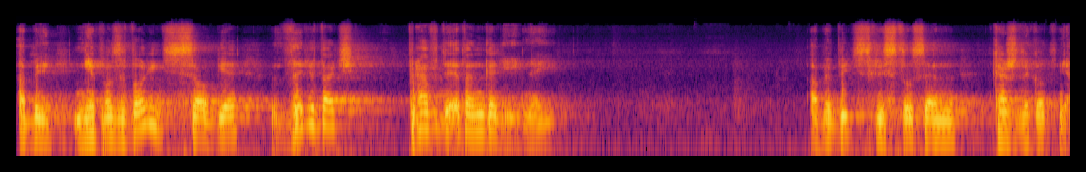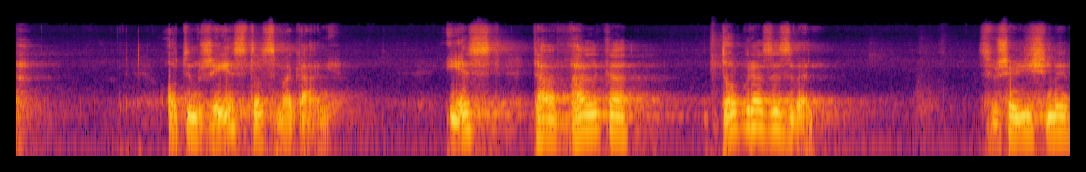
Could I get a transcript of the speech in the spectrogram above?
aby nie pozwolić sobie wyrwać prawdy ewangelijnej, aby być z Chrystusem każdego dnia. O tym, że jest to zmaganie, jest ta walka dobra ze złem. Słyszeliśmy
